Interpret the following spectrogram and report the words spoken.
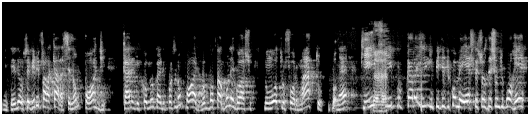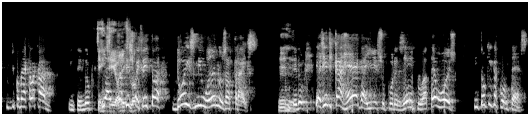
Entendeu? Você vira e fala, cara, você não pode carne de comer carne de porco, não pode. Vamos botar algum negócio num outro formato, Bom, né? Que, uhum. que para o cara impedir de comer. E as pessoas deixam de morrer de comer aquela carne. Entendeu? Entendi, e aí, isso foi feito há dois mil anos atrás. Uhum. Entendeu? E a gente carrega isso, por exemplo, até hoje. Então, o que, que acontece?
